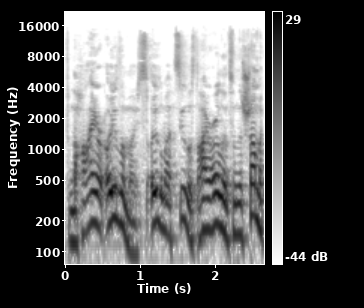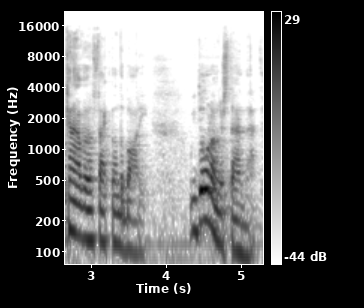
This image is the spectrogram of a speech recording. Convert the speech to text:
from the higher oilamos, oilam atzilus, the higher oilams, and the shama can have an effect on the body? We don't understand that.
